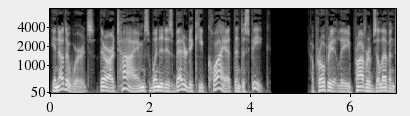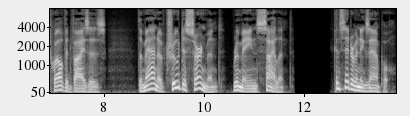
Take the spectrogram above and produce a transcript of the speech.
In other words, there are times when it is better to keep quiet than to speak. Appropriately, Proverbs 11:12 advises, "The man of true discernment remains silent." Consider an example.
